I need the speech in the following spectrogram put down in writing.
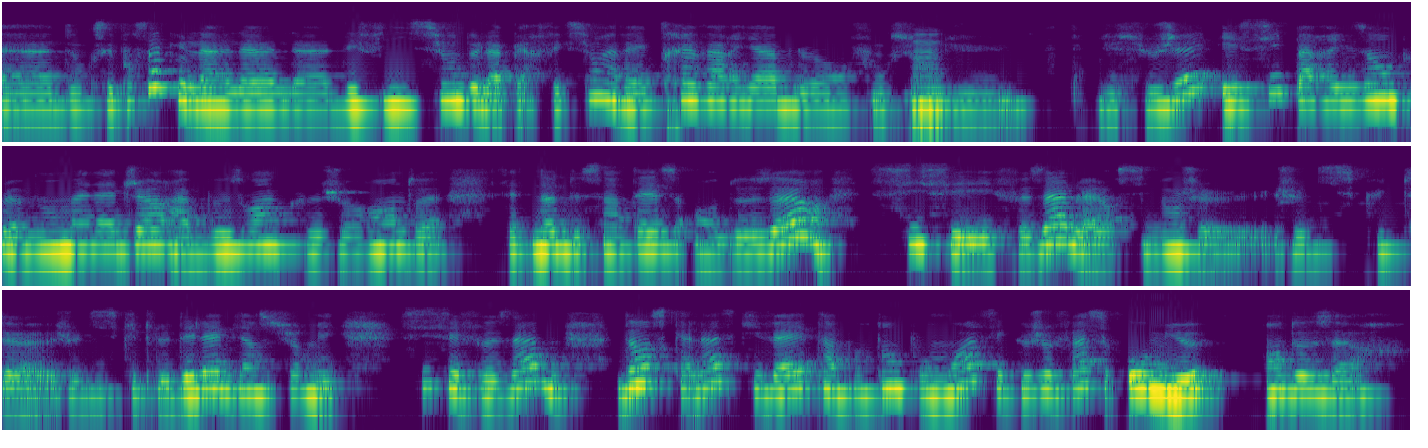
Euh, donc c'est pour ça que la, définition de la perfection elle va être très variable en fonction mm. du, du, sujet. Et si par exemple mon manager a besoin que je rende cette note de synthèse en deux heures, si c'est faisable, alors sinon je, je, discute, je discute le délai bien sûr, mais si c'est faisable, dans ce cas-là, ce qui va être important pour moi, c'est que je fasse au mieux en deux heures.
